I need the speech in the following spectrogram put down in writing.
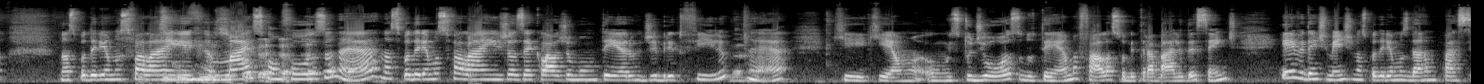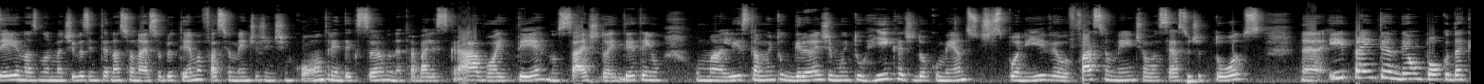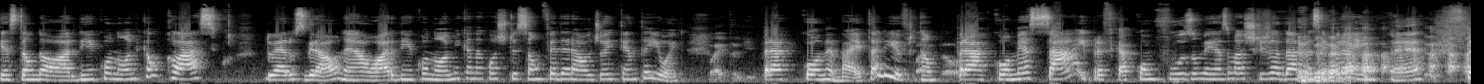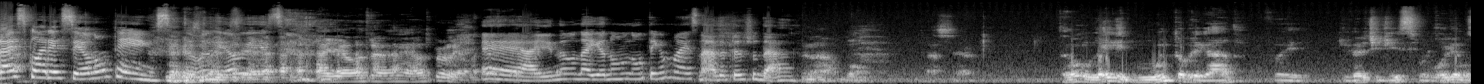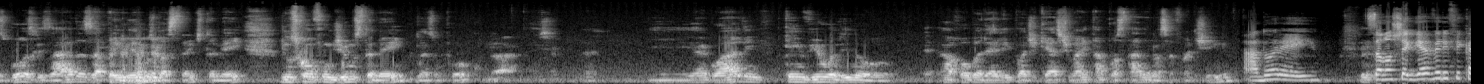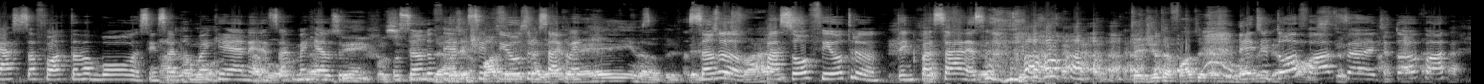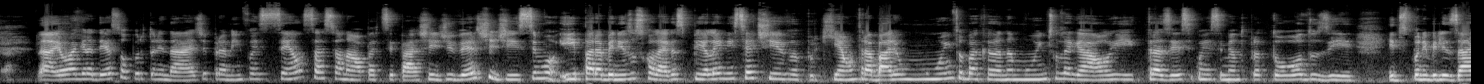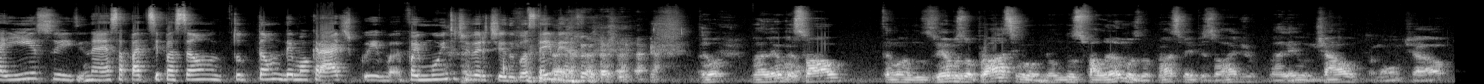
nós poderíamos falar em Confuso. mais confuso, né? Nós poderíamos falar em José Cláudio Monteiro de Brito Filho, né? Que, que é um, um estudioso do tema, fala sobre trabalho decente. E, evidentemente, nós poderíamos dar um passeio nas normativas internacionais sobre o tema, facilmente a gente encontra, indexando, né? Trabalho escravo, OIT, no site do OIT tem um, uma lista muito grande, muito rica de documentos disponível facilmente ao acesso de todos. né? E para entender um pouco da questão da ordem econômica, um clássico do Eros Grau, né? A ordem econômica na Constituição Federal de 88. Vai estar ali. Para comer baita livro. Então, Baita. para começar e para ficar confuso mesmo, acho que já dá para ser por aí, né? Para esclarecer eu não tenho, assim, então eu isso. Aí é outro, é outro problema. É, aí não, aí eu não, não tenho mais nada para ajudar. Não, bom, tá certo. Então, Leile, muito obrigado. Foi divertidíssimo aqui, demos boas risadas, aprendemos bastante também, nos confundimos também, mais um pouco. Ah. E aguardem, quem viu ali no é, arroba DL Podcast vai estar postada a nossa fotinho. Adorei. Só não cheguei a verificar se essa foto tava boa, assim, Ah, sabe tá como é boa, que é, né? tá sabe como é que é? O, Sandro fez esse filtro, sabe como é? Sandro, passou o filtro, tem que passar nessa. Tu edita a foto e editou a foto, Sandro, editou a foto. Não, eu agradeço a oportunidade, para mim foi sensacional participar, achei divertidíssimo e parabenizo os colegas pela iniciativa, porque é um trabalho muito bacana, muito legal e trazer esse conhecimento para todos e, e disponibilizar isso e né, essa participação tudo tão democrático e foi muito divertido, gostei mesmo. Então, valeu pessoal. Então, nos vemos no próximo, nos falamos no próximo episódio. Valeu, tchau. Tá bom, tchau.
